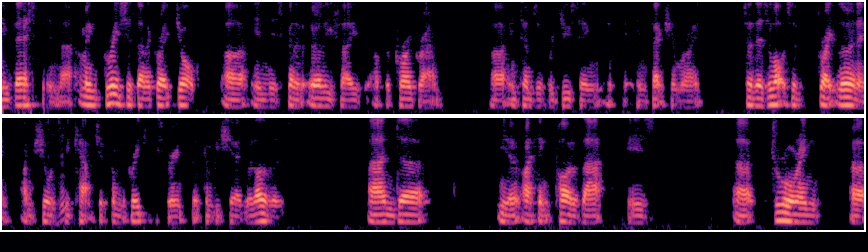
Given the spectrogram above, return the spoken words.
invest in that. I mean, Greece has done a great job uh, in this kind of early phase of the program uh, in terms of reducing infection rate. So there's lots of great learning, I'm sure, mm-hmm. to be captured from the Greek experience that can be shared with others. And, uh, you know, I think part of that is uh, drawing uh,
